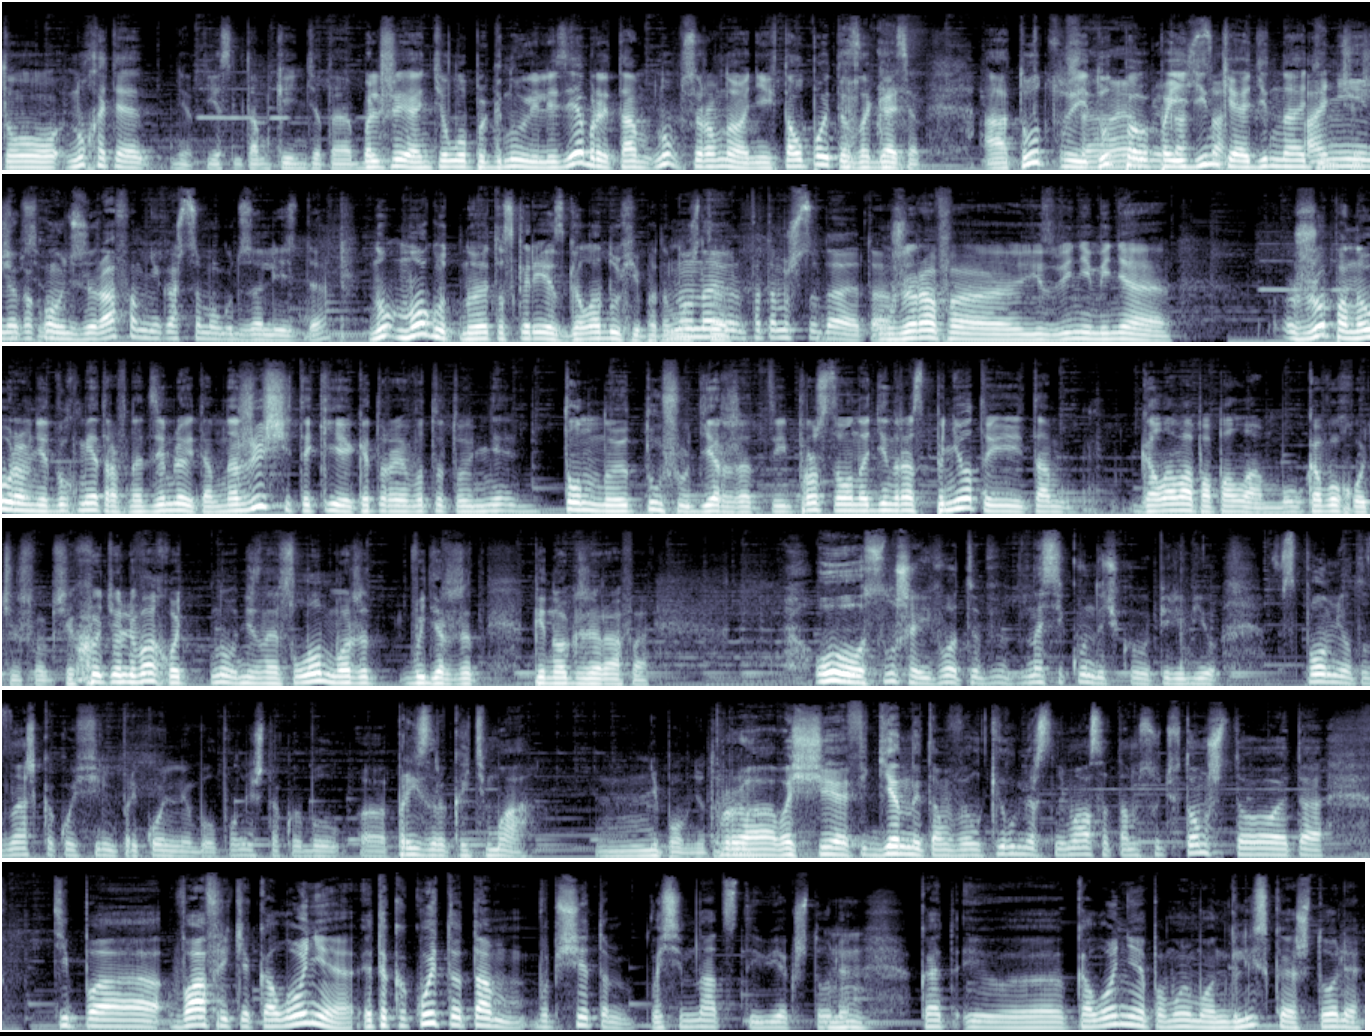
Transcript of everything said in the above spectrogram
то, ну, хотя, нет, если там какие-нибудь это большие антилопы, гну или зебры, там, ну, все равно они их толпой-то загасят. А тут Слушай, идут а, по- поединки кажется, один на один. Они на какого-нибудь жирафа, мне кажется, могут залезть, да? Ну, могут, но это скорее с голодухи, потому ну, что наверное, потому что, да, это... у жирафа, извини меня, жопа на уровне двух метров над землей, там ножищи такие, которые вот эту тонную тушу держат, и просто он один раз пнет, и там голова пополам, у кого хочешь вообще. Хоть у льва, хоть, ну, не знаю, слон может выдержит пинок жирафа. О, слушай, вот на секундочку перебью. Вспомнил, ты знаешь, какой фильм прикольный был? Помнишь, такой был э, «Призрак и тьма»? Не помню. такого. Про вообще офигенный там Вэл Килмер снимался. Там суть в том, что это типа в Африке колония. Это какой-то там вообще там 18 век, что ли. Э, колония, по-моему, английская, что ли.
